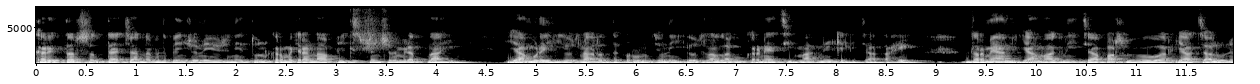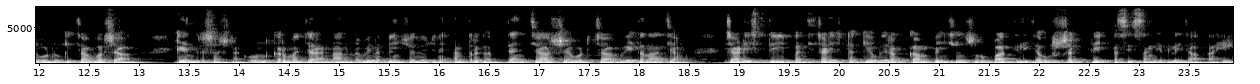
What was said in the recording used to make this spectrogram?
खरे तर सध्याच्या नवीन पेन्शन योजनेतून कर्मचाऱ्यांना फिक्स पेन्शन मिळत नाही. यामुळे ही योजना रद्द करून जुनी योजना लागू करण्याची मागणी केली जात आहे. दरम्यान या मागणीच्या पार्श्वभूमीवर या चालू निवडणुकीच्या वर्षात केंद्र शासनाकडून कर्मचाऱ्यांना नवीन पेन्शन योजनेअंतर्गत त्यांच्या शेवटच्या वेतनाच्या चाळीस ते पंचेचाळीस टक्के एवढी रक्कम पेन्शन स्वरूपात दिली जाऊ शकते असे सांगितले जात आहे.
